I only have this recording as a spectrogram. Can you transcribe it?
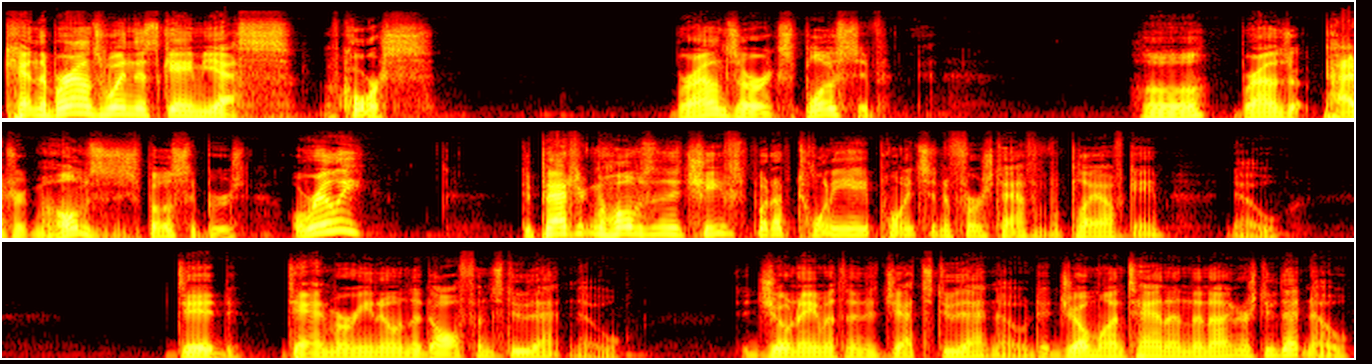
Can the Browns win this game? Yes, of course. Browns are explosive. Huh? Browns are, Patrick Mahomes is explosive, Bruce. Oh, really? Did Patrick Mahomes and the Chiefs put up 28 points in the first half of a playoff game? No. Did Dan Marino and the Dolphins do that? No. Did Joe Namath and the Jets do that? No. Did Joe Montana and the Niners do that? No.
